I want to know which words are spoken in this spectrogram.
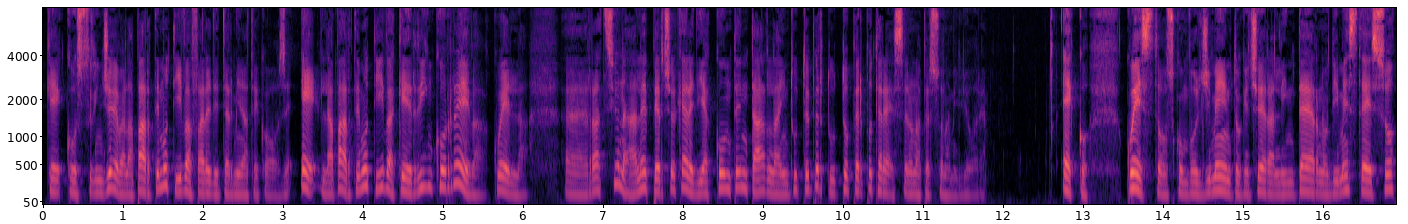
che costringeva la parte emotiva a fare determinate cose e la parte emotiva che rincorreva quella eh, razionale per cercare di accontentarla in tutto e per tutto per poter essere una persona migliore. Ecco, questo sconvolgimento che c'era all'interno di me stesso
